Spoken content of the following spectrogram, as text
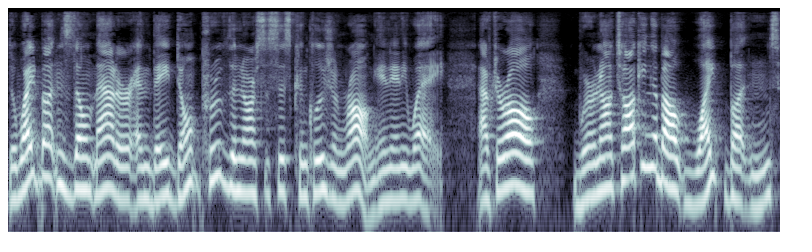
The white buttons don't matter and they don't prove the narcissist conclusion wrong in any way. After all, we're not talking about white buttons,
